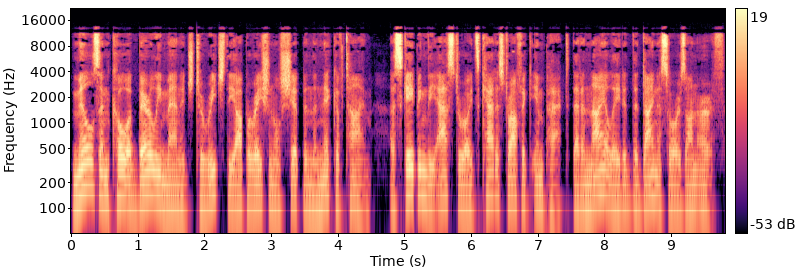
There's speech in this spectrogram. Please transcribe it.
Mills and Koa barely manage to reach the operational ship in the nick of time, escaping the asteroid's catastrophic impact that annihilated the dinosaurs on Earth.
